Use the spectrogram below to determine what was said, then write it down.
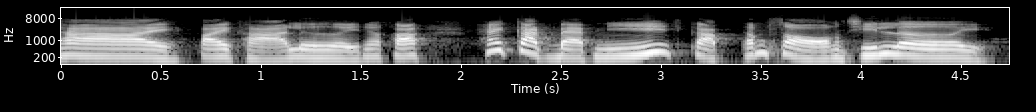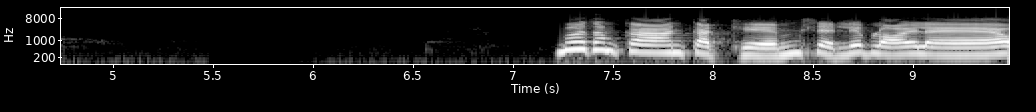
ชายปลายขาเลยนะคะ ให้กัดแบบนี้กับทั้งสองชิ้นเลย มื่อทำการกัดเข็มเสร็จเรียบร้อยแล้ว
